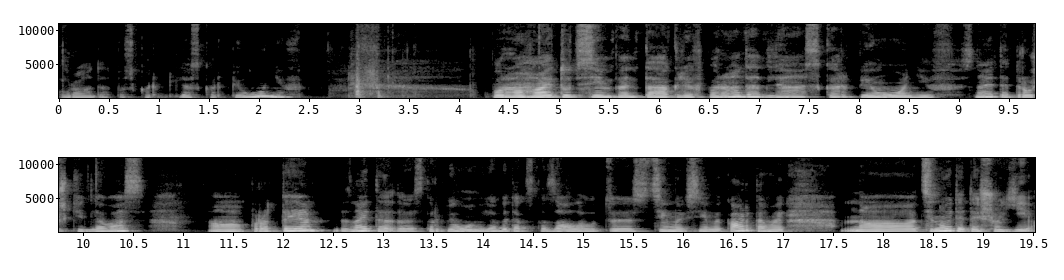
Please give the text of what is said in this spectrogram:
Порада для скорпіонів. Порагай тут сім пентаклів. Порада для скорпіонів. Знаєте, трошки для вас проте, знаєте, е, скорпіони, я би так сказала, от е, з цими всіми картами цінуйте те, що є.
